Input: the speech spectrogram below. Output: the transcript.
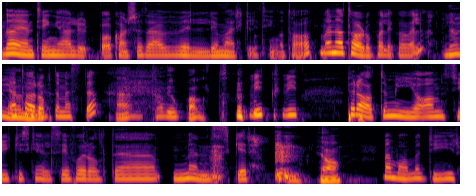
Det er en ting jeg har lurt på, kanskje det er veldig merkelig ting å ta opp, men jeg tar det opp allikevel. Ja, Jeg tar det? opp det meste. Her tar vi opp alt. Vi, vi prater mye om psykisk helse i forhold til mennesker, ja. men hva med dyr?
